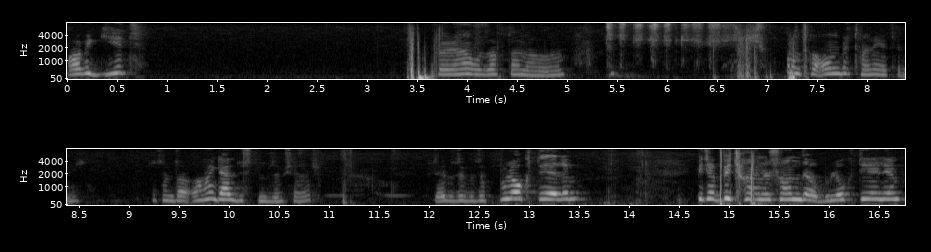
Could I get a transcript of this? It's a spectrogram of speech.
Abi git. Böyle uzaktan alalım. Çıt çıt çıt çıt çıt çıt çıt. 10 ta 11 tane yeter bize. Zaten daha aha geldi üstümüze bir şeyler. Güzel güzel güzel. Blok diyelim. Bir de bir tane sandığa blok diyelim.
